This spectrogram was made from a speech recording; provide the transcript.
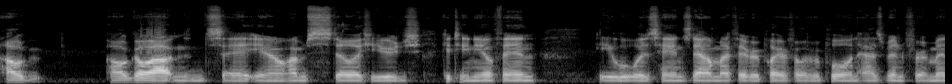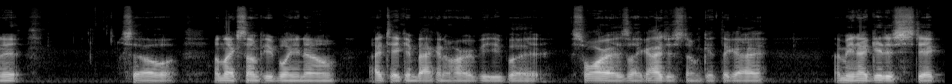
I'll I'll go out and say you know I'm still a huge Coutinho fan. He was hands down my favorite player for Liverpool and has been for a minute. So unlike some people, you know, I'd take him back in a heartbeat. But Suarez, like, I just don't get the guy. I mean, I get his stick.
